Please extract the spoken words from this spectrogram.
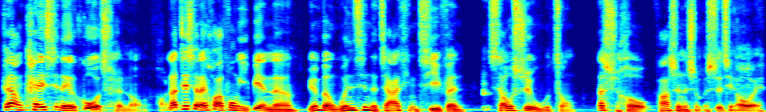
非常开心的一个过程哦。好，那接下来画风一变呢，原本温馨的家庭气氛消失无踪。那时候发生了什么事情？哦，哎，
